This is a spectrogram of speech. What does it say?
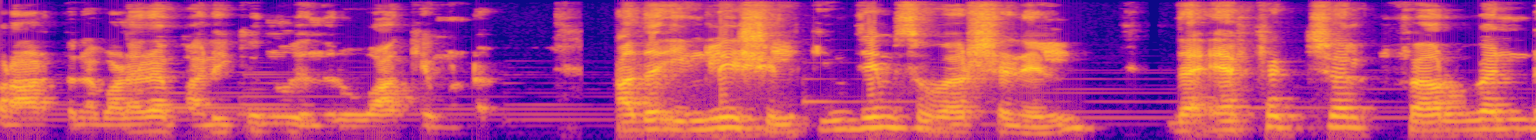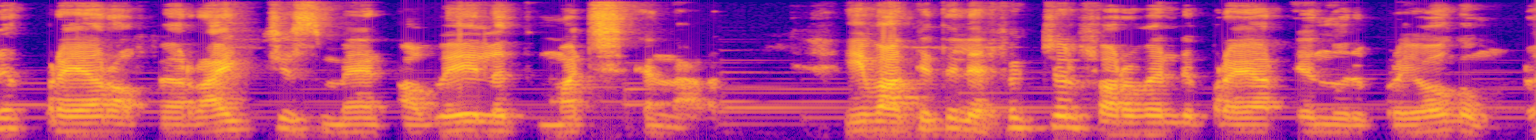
പ്രാർത്ഥന വളരെ ഫലിക്കുന്നു എന്നൊരു വാക്യമുണ്ട്. അത് ഇംഗ്ലീഷിൽ കിങ് ജെയിംസ് വേർഷനിൽ the effectual fervent prayer of a righteous man availeth much എന്നാണ്. ഈ വാക്യത്തിൽ എഫക്ച്വൽ ഫെർവെന്റ് പ്രെയർ എന്നൊരു പ്രയോഗമുണ്ട്.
